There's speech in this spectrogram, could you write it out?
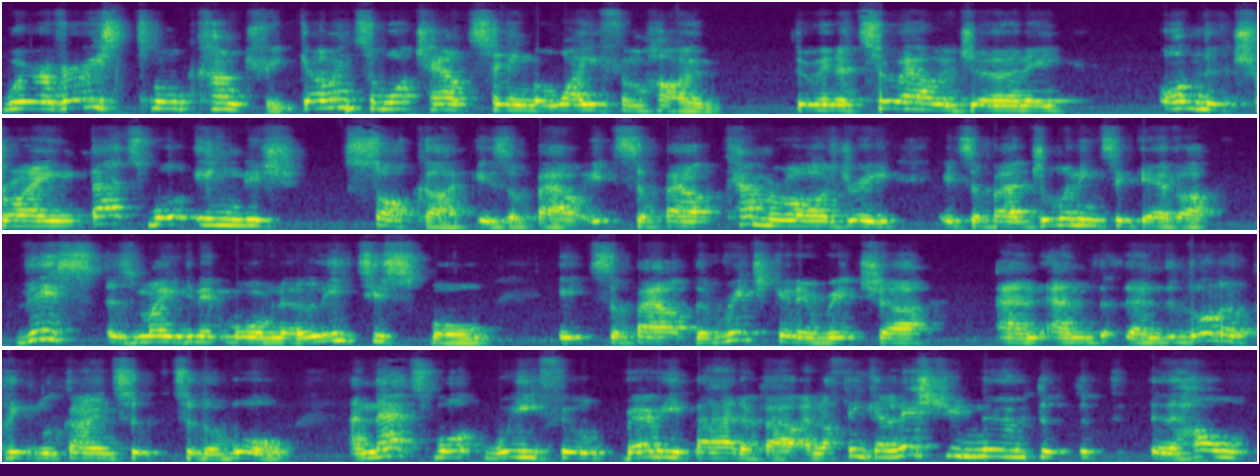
we're a very small country. Going to watch our team away from home, doing a two hour journey on the train, that's what English soccer is about. It's about camaraderie, it's about joining together. This has made it more of an elitist sport. It's about the rich getting richer and, and, and a lot of people going to, to the wall. And that's what we feel very bad about. And I think unless you knew the, the, the whole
